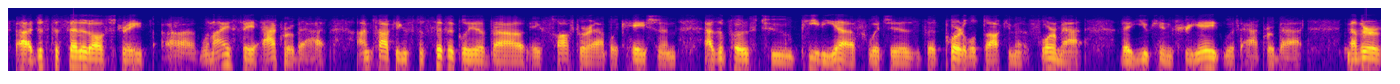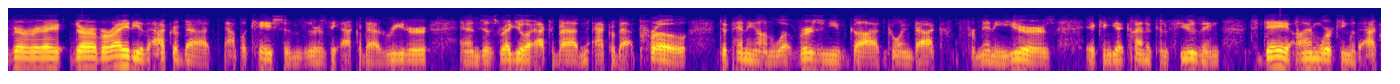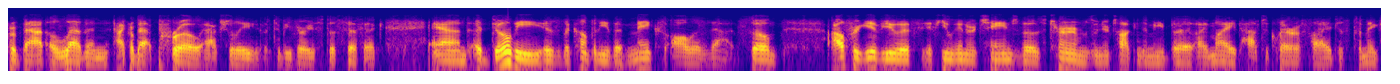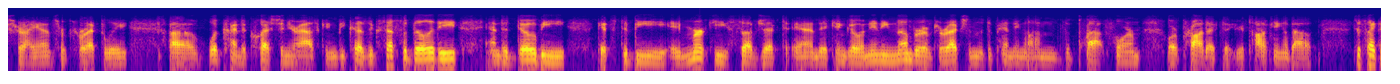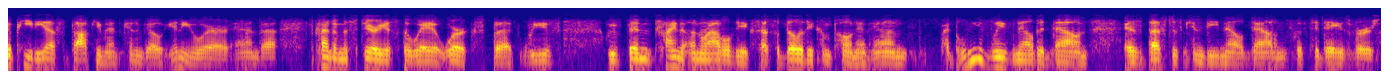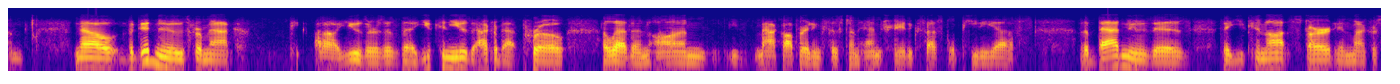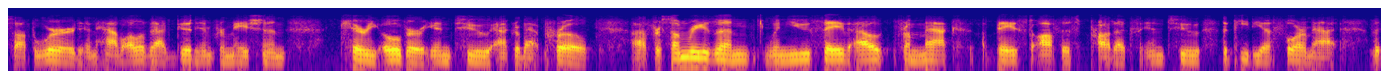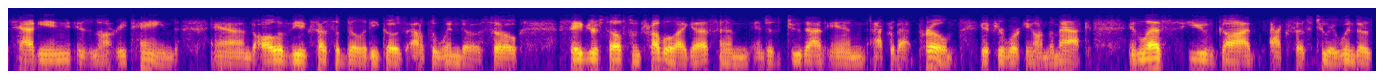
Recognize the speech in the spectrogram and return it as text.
uh, just to set it all straight, uh, when I say Acrobat, I'm talking specifically about a software application as opposed to PDF, which is the portable document format that you can create with Acrobat. Now there are, there are a variety of Acrobat applications. There's the Acrobat Reader and just regular Acrobat and Acrobat Pro. Depending on what version you've got going back for many years, it can get kind of confusing. Today I'm working with Acrobat 11, Acrobat Pro actually to be very specific. And Adobe is the company that makes all of that. So I'll forgive you if, if you interchange those terms when you're talking to me, but I might have to clarify just to make sure I answer correctly uh, what kind of question you're asking because accessibility and Adobe gets to be a murky subject and it can go in any number of directions depending on the platform or product that you're talking about. Just like a PDF document can go anywhere and uh, it's kind of mysterious the way it works, but we've we've been trying to unravel the accessibility component and I believe we've nailed it down as best as can be nailed down with today's version. Now the good news for Mac uh, users is that you can use Acrobat Pro 11 on Mac operating system and create accessible PDFs. The bad news is that you cannot start in Microsoft Word and have all of that good information carry over into Acrobat Pro. Uh, for some reason, when you save out from Mac-based Office products into the PDF format, the tagging is not retained and all of the accessibility goes out the window. So save yourself some trouble I guess and, and just do that in Acrobat Pro if you're working on the Mac, unless you've got access to a Windows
